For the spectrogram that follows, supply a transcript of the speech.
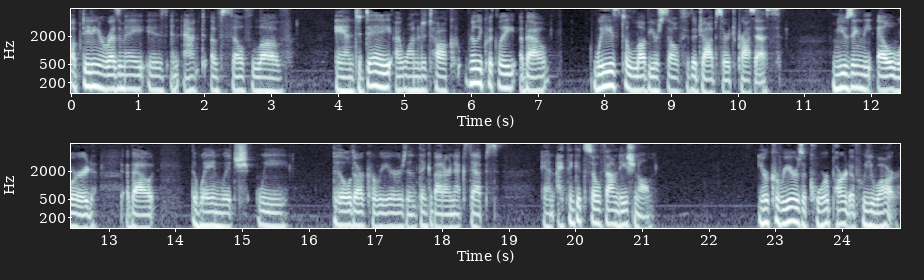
updating your resume is an act of self love. And today, I wanted to talk really quickly about ways to love yourself through the job search process. I'm using the L word about the way in which we build our careers and think about our next steps. And I think it's so foundational. Your career is a core part of who you are.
